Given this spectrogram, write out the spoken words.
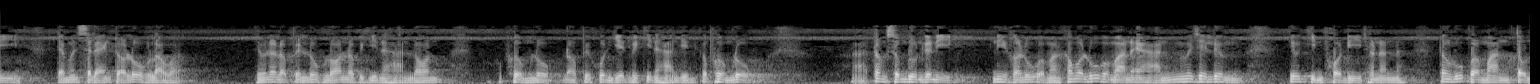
ดี แต่มันแสดงต่อโลกเราอะเดี๋ยวแล้วเราเป็นโรคร้อนเราไปกินอาหารร้อน ก็เพิ่มโรคเราเป็นคนเย็นไปกินอาหารเย็นก็เพิ่มโรคต้องสมดุลกันอีก นี่เขารู้ประมาณเขาว่ารู้ประมาณในอาหารไม่ใช่เรื่องเยอะกินพอดีเท่านั้นนะต้องรู้ประมาณตน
